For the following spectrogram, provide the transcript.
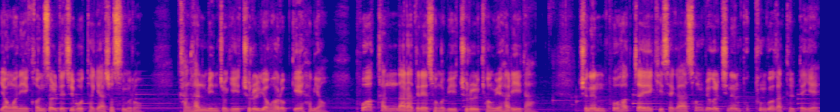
영원히 건설되지 못하게 하셨으므로 강한 민족이 주를 영화롭게 하며 포악한 나라들의 성읍이 주를 경외하리이다. 주는 포학자의 기세가 성벽을 치는 폭풍과 같을 때에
